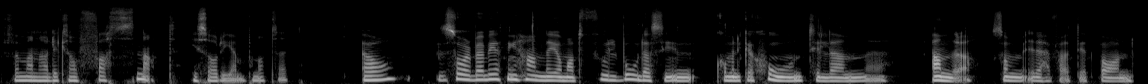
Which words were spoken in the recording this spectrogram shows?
för man har liksom fastnat i sorgen på något sätt. Ja, sorgbearbetning handlar ju om att fullborda sin kommunikation till den eh, andra, som i det här fallet är ett barn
